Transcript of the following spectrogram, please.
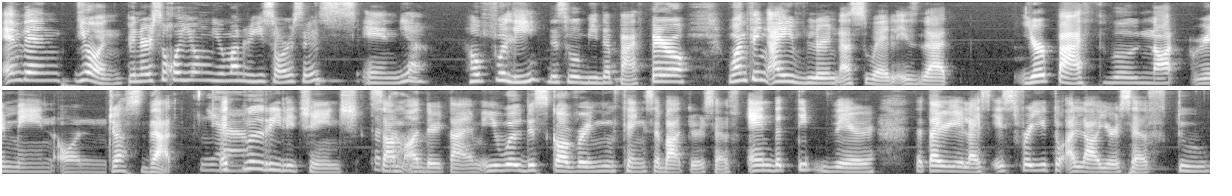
And then, yun, pinurso ko yung human resources and yeah, hopefully, this will be the path. Pero, one thing I've learned as well is that your path will not remain on just that. Yeah. It will really change some Totoo. other time. You will discover new things about yourself. And the tip there that I realized is for you to allow yourself to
